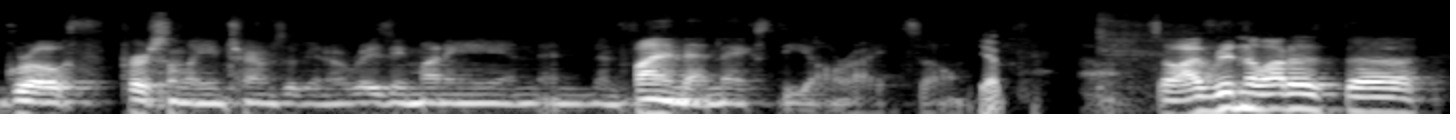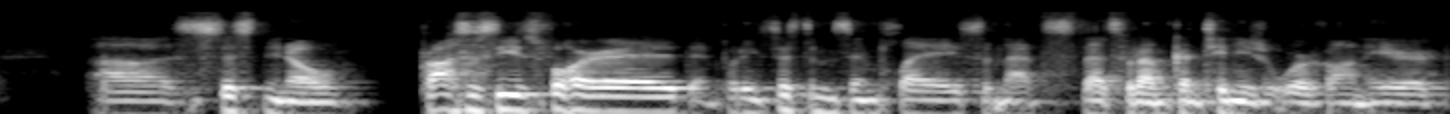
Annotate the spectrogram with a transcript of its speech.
growth personally in terms of you know raising money and and, and finding that next deal right so yep uh, so i've written a lot of the uh system you know processes for it and putting systems in place and that's that's what i'm continuing to work on here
